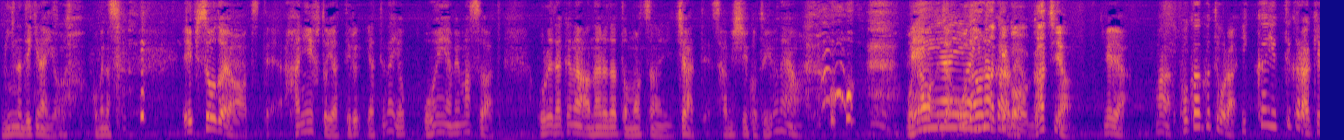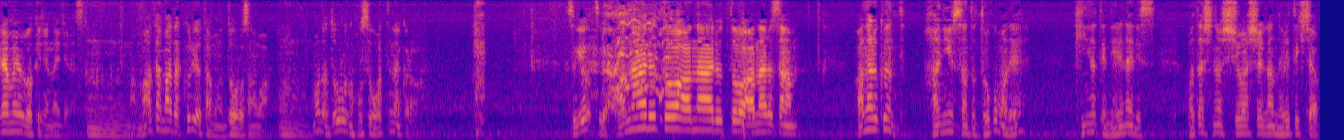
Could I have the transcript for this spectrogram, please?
みんなできないよ。ごめんなさい。エピソードよつって。ハニーフとやってる？やってないよ。応援やめますわ。俺だけのアナルだと思ってたのに、じゃあって寂しいこと言うなよ。小田原じゃあ小田原さん結今からだよ構ガチやん。いやいや、まあ、告白ってほら、一回言ってから諦めるわけじゃないじゃないですか。んまあまだまだ来るよ、多分、道路さんは。うん。まだ道路の舗装終わってないから。次よ、次。アナルとアナルとアナルさん。アナルくんって、羽生さんとどこまで？気になって寝れないです。私のシワシワが濡れてきちゃう。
